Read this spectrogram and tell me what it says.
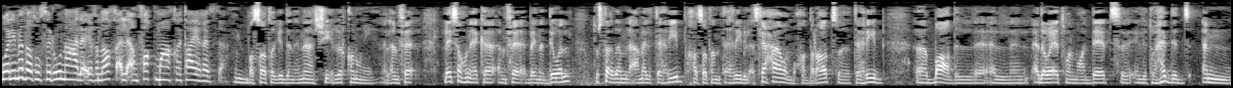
ولماذا تصرون على إغلاق الأنفاق مع قطاع غزة؟ ببساطة جدا إنها شيء غير قانوني الأنفاق ليس هناك أنفاق بين الدول تستخدم لأعمال التهريب خاصة تهريب الأسلحة والمخدرات تهريب بعض الأدوات والمعدات اللي تهدد أمن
